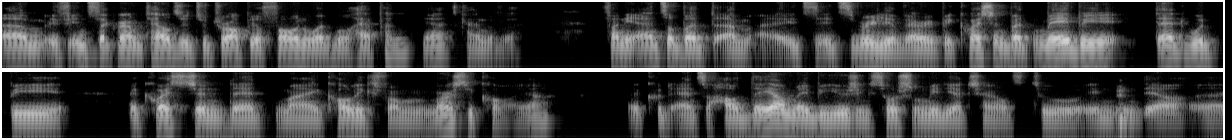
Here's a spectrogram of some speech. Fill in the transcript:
Um, if Instagram tells you to drop your phone, what will happen? Yeah, it's kind of a funny answer, but um, it's it's really a very big question. But maybe that would be a question that my colleagues from Mercy Corps, yeah, could answer how they are maybe using social media channels to in, in their uh,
